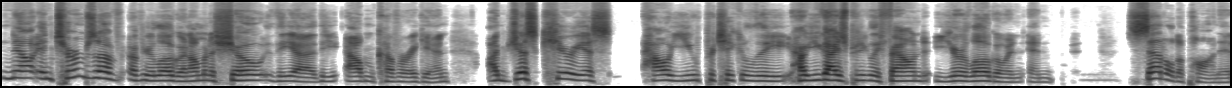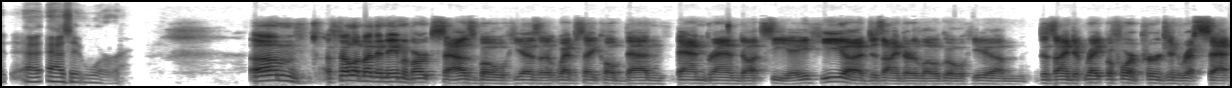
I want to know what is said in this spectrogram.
Now, in terms of of your logo, and I'm going to show the uh, the album cover again. I'm just curious how you particularly how you guys particularly found your logo and and settled upon it as it were um a fellow by the name of art sasbo he has a website called band, bandbrand.ca he uh, designed our logo he um, designed it right before purge and reset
